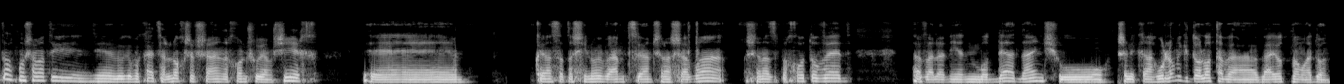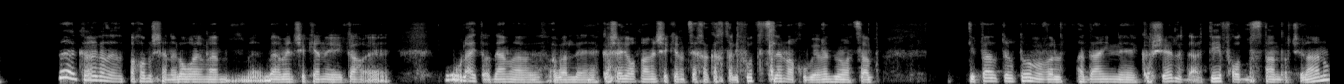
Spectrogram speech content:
טוב, כמו שאמרתי בקיץ, אני לא חושב שהיה נכון שהוא ימשיך. אה, הוא כן עשה את השינוי והיה מצוין שנה שעברה, השנה זה פחות עובד, אבל אני מודה עדיין שהוא, שנקרא, הוא לא מגדולות הבעיות במועדון. אה, כרגע זה פחות משנה, לא רואה מאמן שכן ייקח, אה, אולי אתה יודע מה, אבל קשה לראות מאמן שכן צריך לקחת אליפות אצלנו, אנחנו באמת במצב טיפה יותר טוב, אבל עדיין קשה לדעתי, לפחות בסטנדרט שלנו.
